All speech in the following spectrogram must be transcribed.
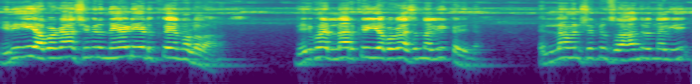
ഇനി ഈ അവകാശം ഇവർ നേടിയെടുക്കുക എന്നുള്ളതാണ്. ദൈവം എല്ലാവർക്കും ഈ അവകാശം നൽകിക്കഴിഞ്ഞു എല്ലാ മനുഷ്യർക്കും സ്വാതന്ത്ര്യം നൽകി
